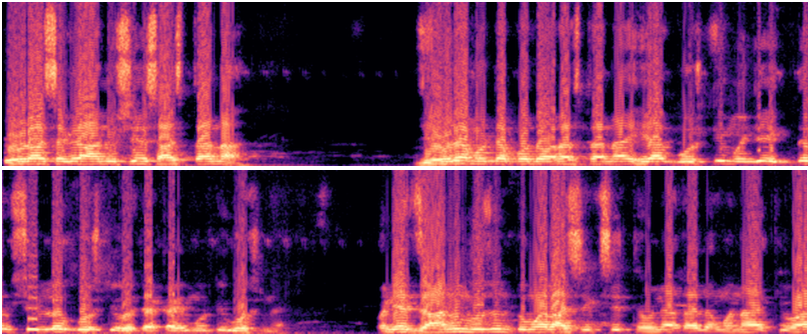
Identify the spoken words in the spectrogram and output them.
एवढा सगळा अनुशेष असताना जेवढ्या मोठ्या पदावर असताना ह्या गोष्टी म्हणजे एकदम शिल्लक गोष्टी होत्या काही मोठी गोष्ट नाही. पण हे जाणून बुजून तुम्हाला अशिक्षित ठेवण्यात आलं म्हणा किंवा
